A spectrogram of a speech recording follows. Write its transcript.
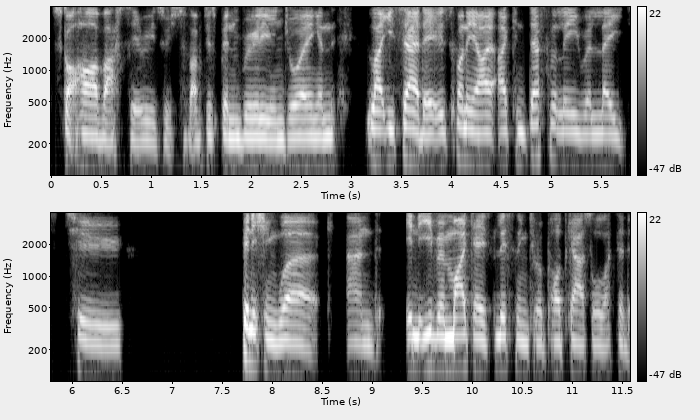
Scot Harvath series, which I've just been really enjoying. And like you said, it was funny. I, I can definitely relate to finishing work and in even my case, listening to a podcast or like I said,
